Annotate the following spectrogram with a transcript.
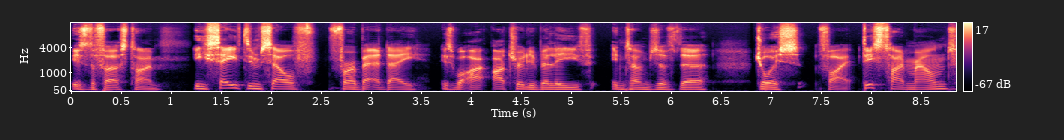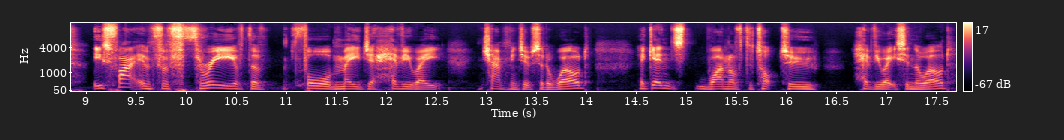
is the first time. He saved himself for a better day, is what I, I truly believe in terms of the Joyce fight. This time round, he's fighting for three of the four major heavyweight championships of the world against one of the top two heavyweights in the world.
